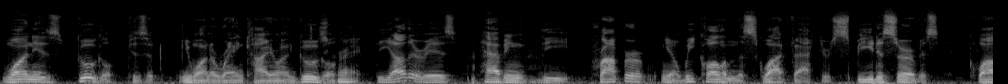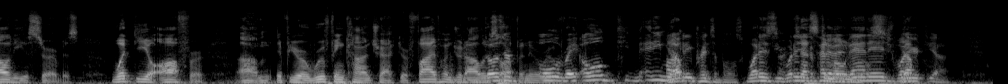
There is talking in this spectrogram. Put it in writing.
One is Google because you want to rank higher on Google. correct. The other is having the proper, you know, we call them the squat factors: speed of service, quality of service. What do you offer? Um, if you're a roofing contractor, five hundred dollars Those off are a new old, roof. ra- old any marketing principles. What is what is your competitive advantage? What are your yeah?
